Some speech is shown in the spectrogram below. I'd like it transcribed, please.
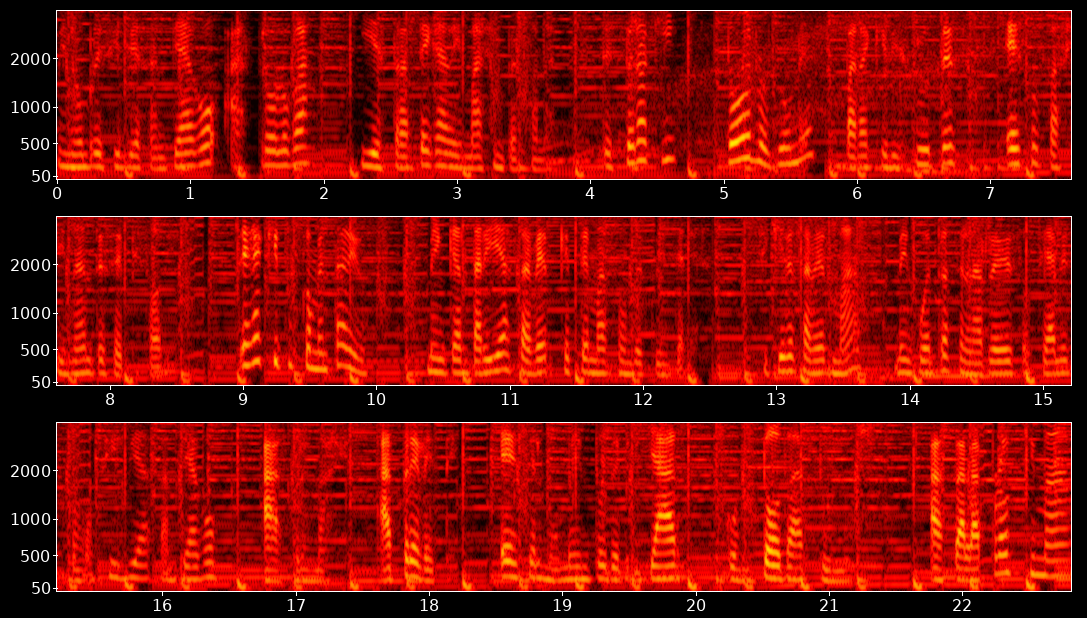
Mi nombre es Silvia Santiago, astróloga y estratega de imagen personal. Te espero aquí todos los lunes para que disfrutes estos fascinantes episodios. Deja aquí tus comentarios. Me encantaría saber qué temas son de tu interés. Si quieres saber más, me encuentras en las redes sociales como Silvia Santiago Astroimagen. Atrévete, es el momento de brillar con toda tu luz. Hasta la próxima.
